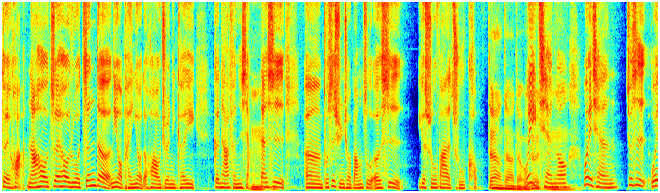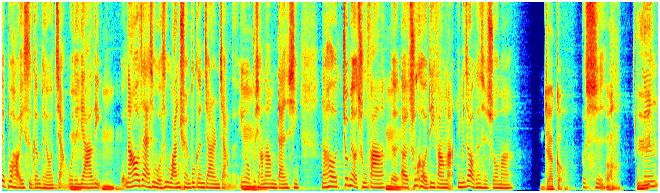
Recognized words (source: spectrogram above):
对话，然后最后如果真的你有朋友的话，我觉得你可以跟他分享，但是嗯、不是寻求帮助，而是一个抒发的出口。对啊，对啊，对啊。我以前哦，我以前就是我也不好意思跟朋友讲我的压力，嗯我然后再来是我是完全不跟家人讲的，因为我不想让他们担心，然后就没有出发的、嗯。呃出口的地方嘛。你们知道我跟谁说吗？你家狗不是，哦，我跟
